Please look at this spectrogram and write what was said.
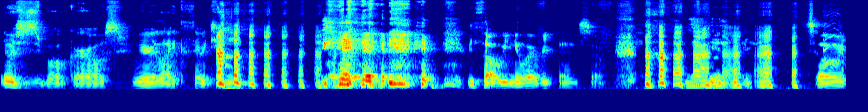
It was just about girls. We were like thirteen. we thought we knew everything, so so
